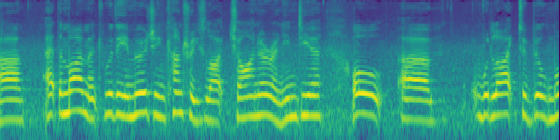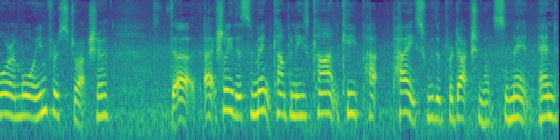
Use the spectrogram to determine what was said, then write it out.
Uh, at the moment, with the emerging countries like China and India, all uh, would like to build more and more infrastructure. Actually, the cement companies can't keep pace with the production of cement. And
